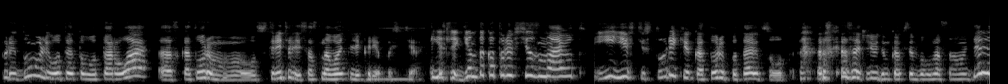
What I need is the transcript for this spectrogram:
придумали вот этого вот орла, э, с которым э, встретились основатели крепости. Есть легенда, которую все знают, и есть историки, которые пытаются вот рассказать людям, как все было на самом деле,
